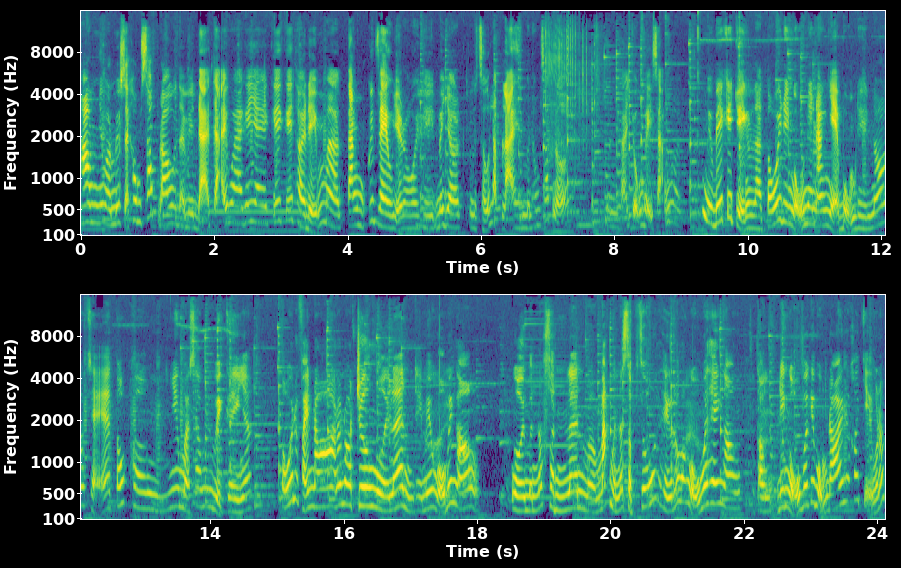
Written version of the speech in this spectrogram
Không nhưng mà Miu sẽ không sốc đâu tại vì đã trải qua cái giai- cái cái thời điểm mà tăng một cái vèo vậy rồi thì bây giờ lịch sử lặp lại thì mình không sốc nữa. Mình phải chuẩn bị sẵn thôi Miu biết cái chuyện là tối đi ngủ nên ăn nhẹ bụng thì nó sẽ tốt hơn. Nhưng mà sau Miu bị kỳ nhá tối nó phải no nó no trương người lên thì Miu ngủ mới ngon. Người mình nó phình lên mà mắt mình nó sụp xuống thì lúc đó ngủ mới thấy ngon còn đi ngủ với cái bụng đói nó khó chịu lắm.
